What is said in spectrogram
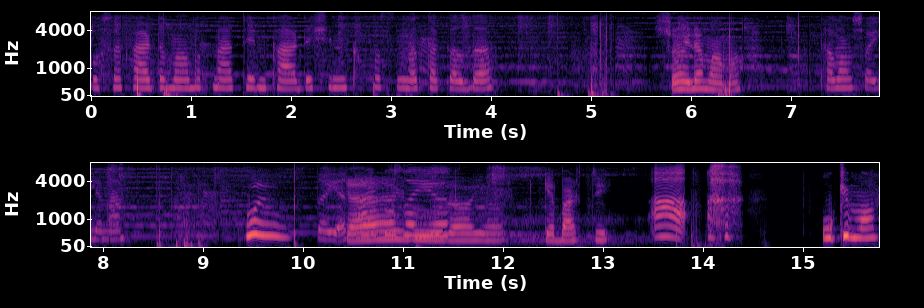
bu sefer de Mahmut Mert'in kardeşinin kafasına takıldı. Söyleme ama. Tamam söylemem. Da yeter Gel buraya. Gebertti. Aa. O kim lan?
